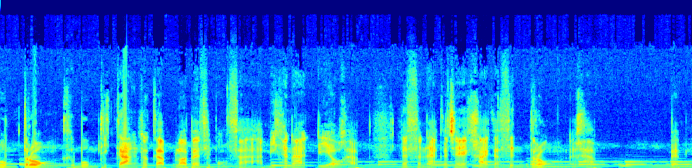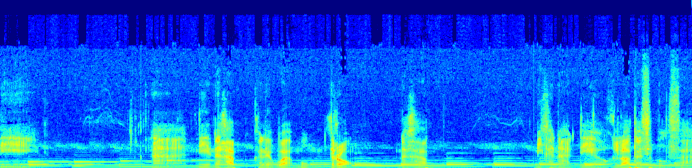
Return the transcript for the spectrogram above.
มุมตรงคือมุมที่กลางเท่ากับ 180 องศา มีขนาดเดียวครับ ลักษณะก็จะคล้ายกับเส้นตรงนะครับ แบบนี้ อ่า นี่นะครับเขาเรียกว่ามุมตรงนะครับ มีขนาดเดียวคือ 180 องศา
